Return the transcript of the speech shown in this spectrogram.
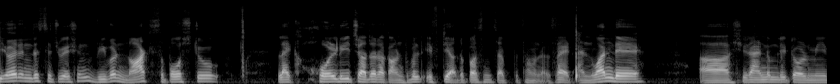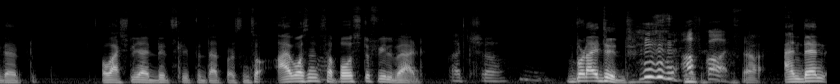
here in this situation, we were not supposed to like hold each other accountable if the other person slept with someone else, right? And one day, uh, she randomly told me that, oh, actually, I did sleep with that person. So I wasn't supposed to feel bad, Acha. but I did. of course. Yeah. And then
